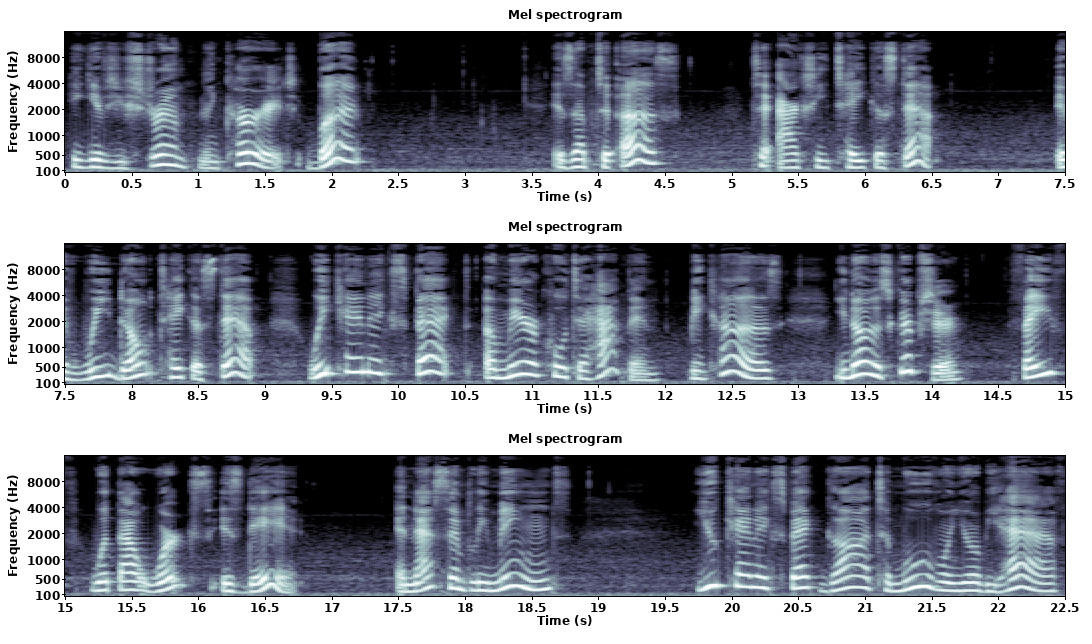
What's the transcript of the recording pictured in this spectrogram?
he gives you strength and courage, but it's up to us to actually take a step. If we don't take a step, we can't expect a miracle to happen because you know the scripture faith without works is dead. And that simply means you can't expect God to move on your behalf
